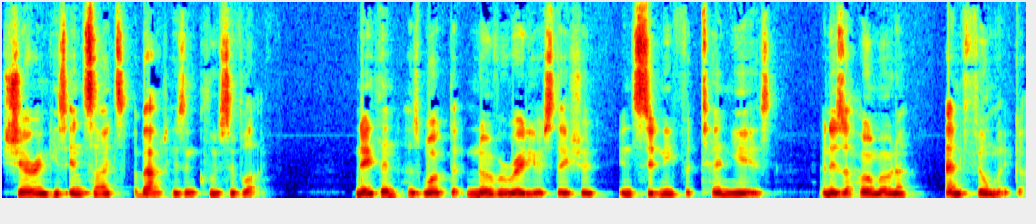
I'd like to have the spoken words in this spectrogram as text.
sharing his insights about his inclusive life. Nathan has worked at Nova radio station in Sydney for 10 years and is a homeowner and filmmaker.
